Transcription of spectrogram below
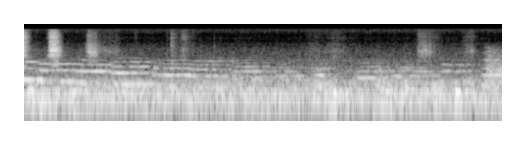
Thank you.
